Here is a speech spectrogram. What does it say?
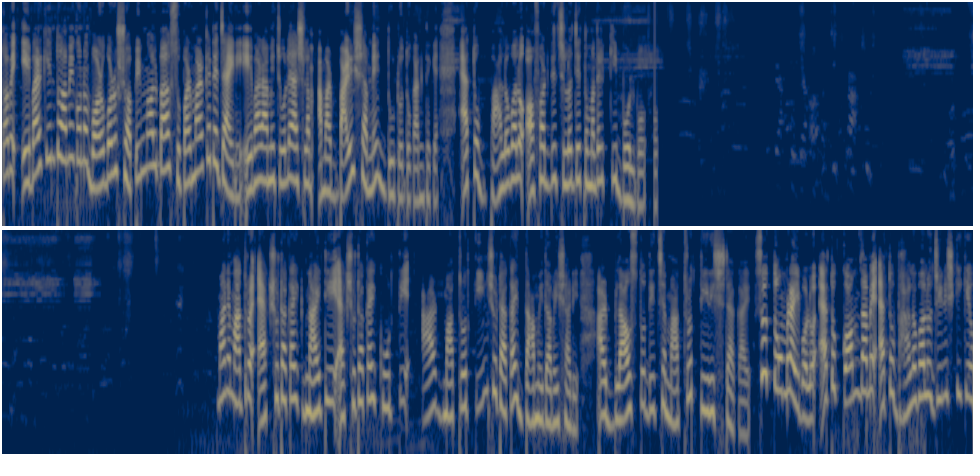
তবে এবার কিন্তু আমি কোনো বড় বড় শপিং মল বা সুপার মার্কেটে যাইনি। এবার আমি চলে আসলাম আমার বাড়ির সামনে দুটো দোকান থেকে। এত ভালো ভালো অফার দিচ্ছিল যে তোমাদের কি বলব? মানে মাত্র একশো টাকায় নাইটি একশো টাকায় কুর্তি আর মাত্র তিনশো টাকায় দামি দামি শাড়ি। আর ব্লাউজ তো দিচ্ছে মাত্র তিরিশ টাকায়। সো তোমরাই বলো এত কম দামে এত ভালো ভালো জিনিস কি কেউ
